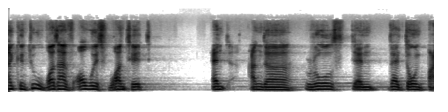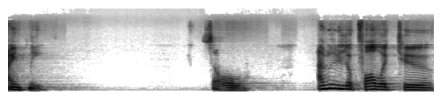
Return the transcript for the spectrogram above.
I can do what I've always wanted and under rules then that don't bind me. So I really look forward to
